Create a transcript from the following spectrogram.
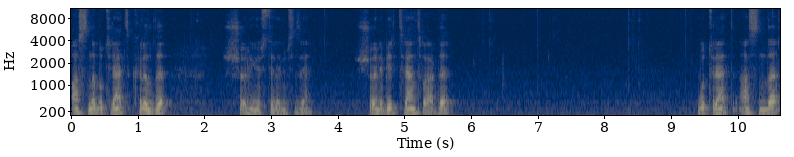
aslında bu trend kırıldı. Şöyle gösterelim size. Şöyle bir trend vardı. Bu trend aslında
